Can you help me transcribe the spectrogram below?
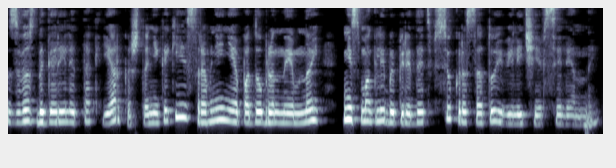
звезды горели так ярко, что никакие сравнения, подобранные мной, не смогли бы передать всю красоту и величие Вселенной.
